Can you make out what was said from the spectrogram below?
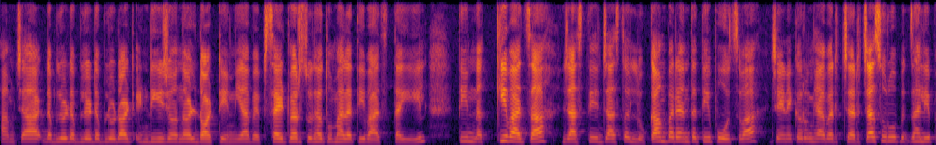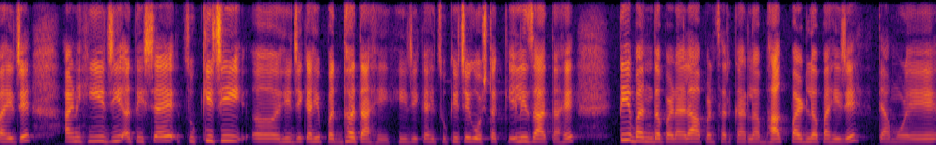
आमच्या W W W dot Indie Journal dot in या वेबसाईटवर सुद्धा तुम्हाला ती वाचता येईल. ती नक्की वाचा. जास्तीत जास्त लोकांपर्यंत ती पोहोचवा. जेणेकरून ह्यावर चर्चा सुरू झाली पाहिजे. आणि ही जी अतिशय चुकीची ही जी काही पद्धत आहे ही जी काही चुकीची गोष्ट केली जात आहे ती बंद पडायला आपण सरकारला भाग पाडलं पाहिजे. त्यामुळे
